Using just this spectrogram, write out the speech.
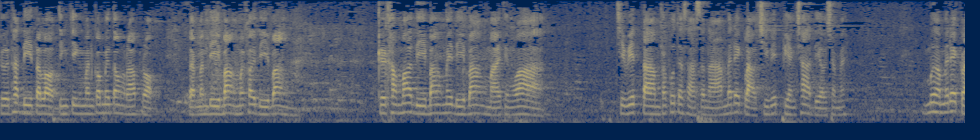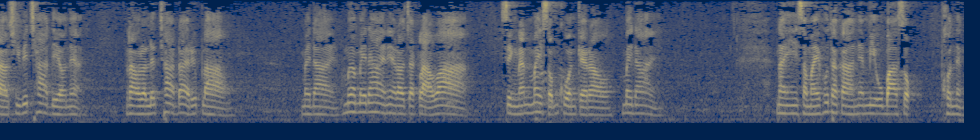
คือถ้าดีตลอดจริง ๆ มันก็ไม่ต้องรับหรอก แต่มันดีบ้างไม่ค่อยดีบ้าง คือคำว่าดีบ้างไม่ดีบ้าง หมายถึงว่าชีวิตตามพระพุทธศาสนาไม่ได้กล่าวชีวิตเพียงชาติเดียวใช่ไหมเมื่อไม่ได้กล่าวชีวิตชาติเดียวเนี่ย เราระลึกชาติได้หรือเปล่า ไม่ได้ เมื่อไม่ได้เนี่ยเราจะกล่าวว่าสิ่งนั้นไม่สมควรแก่เราไม่ได้ ในสมัยพุทธกาลเนี่ยมีอุบาสกคนหนึ่ง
